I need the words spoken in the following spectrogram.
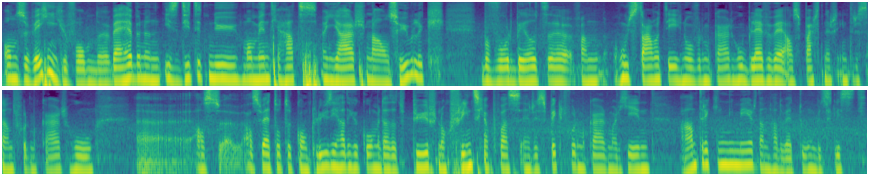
onze weg in gevonden. Wij hebben een is dit het nu moment gehad, een jaar na ons huwelijk. Bijvoorbeeld uh, van hoe staan we tegenover elkaar? Hoe blijven wij als partner interessant voor elkaar? Hoe, uh, als, als wij tot de conclusie hadden gekomen dat het puur nog vriendschap was en respect voor elkaar, maar geen aantrekking niet meer, dan hadden wij toen beslist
